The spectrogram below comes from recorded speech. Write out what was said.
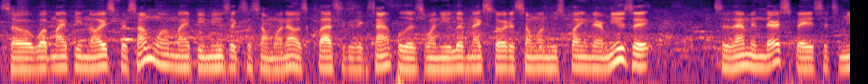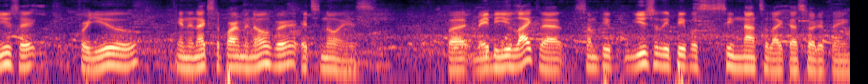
So what might be noise for someone might be music to someone else. Classic example is when you live next door to someone who's playing their music to them in their space, it's music. For you, in the next apartment over, it's noise. But maybe you like that. Some people, usually people seem not to like that sort of thing.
